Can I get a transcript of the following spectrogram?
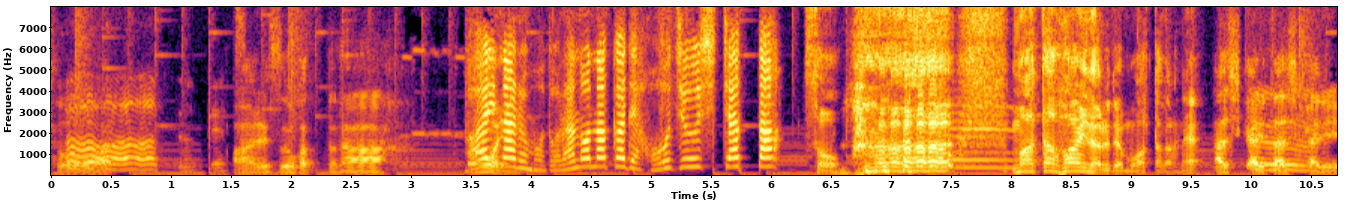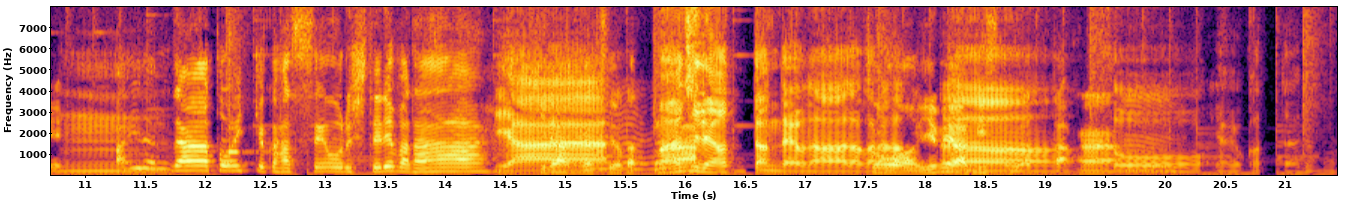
そうあーってなって。あれすごかったな。ファイナルもドラの中で放充しちゃった。そう。またファイナルでもあったからね。確かに確かうに。ファイナルな、東一曲8000オールしてればな。いキラーのがや強かった。マジであったんだよな、だから。そう夢は見せてもらったうんそう。いや、よかったよ、でも。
